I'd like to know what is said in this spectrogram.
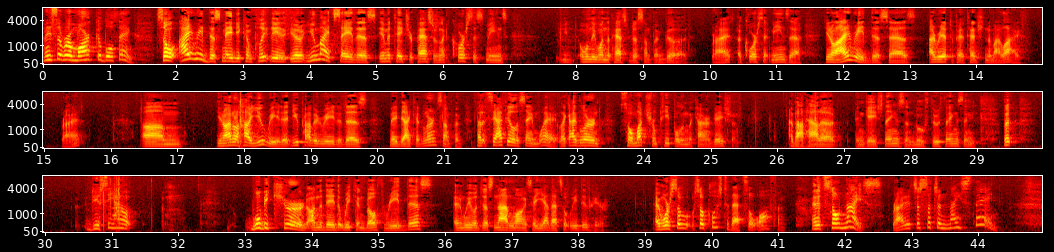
I mean, it's a remarkable thing. So I read this maybe completely, you know, you might say this, imitate your pastors, and of course this means only when the pastor does something good, right? Of course it means that. You know, I read this as, I read it to pay attention to my life, right? Um, you know, I don't know how you read it. You probably read it as maybe I could learn something. But see, I feel the same way. Like I've learned so much from people in the congregation about how to engage things and move through things. And, but do you see how we'll be cured on the day that we can both read this and we will just nod along and say, yeah, that's what we do here. And we're so, so close to that so often. And it's so nice, right? It's just such a nice thing.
